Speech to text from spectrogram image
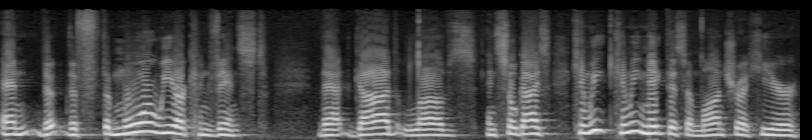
And the, the, the more we are convinced that God loves, and so, guys, can we, can we make this a mantra here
